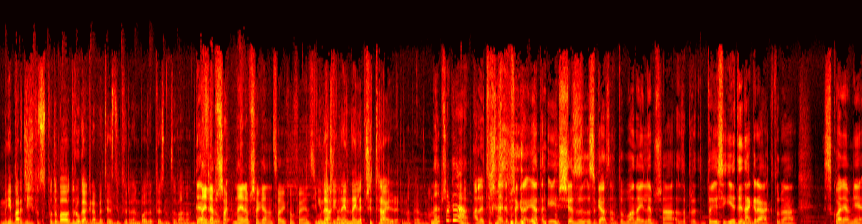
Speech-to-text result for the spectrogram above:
Mnie bardziej się spodobała druga gra Bethesdy, która tam była zaprezentowana. Najlepsza, najlepsza gra na całej konferencji. Inaczej, naj, najlepszy trailer na pewno. Najlepsza gra. Ale też najlepsza gra. Ja się z, zgadzam. To była najlepsza. To jest jedyna gra, która skłania mnie,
